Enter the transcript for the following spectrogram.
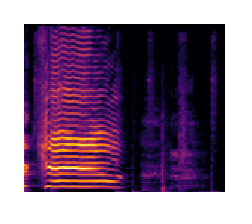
of kale.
